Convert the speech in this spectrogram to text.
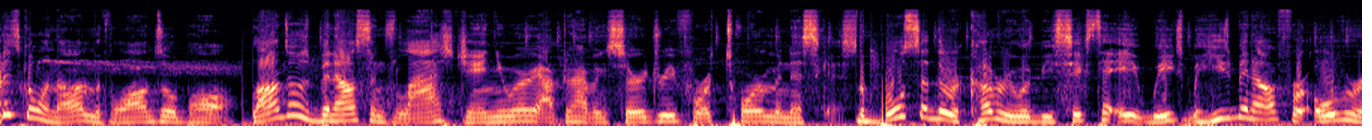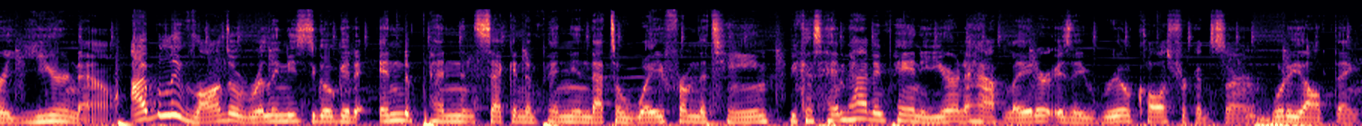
What is going on with Lonzo Ball? Lonzo has been out since last January after having surgery for a torn meniscus. The Bulls said the recovery would be 6 to 8 weeks, but he's been out for over a year now. I believe Lonzo really needs to go get an independent second opinion that's away from the team because him having pain a year and a half later is a real cause for concern. What do y'all think?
